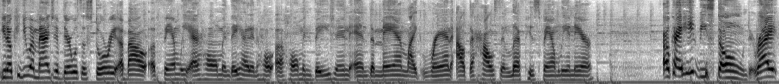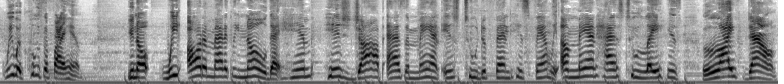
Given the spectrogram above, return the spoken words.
you know, can you imagine if there was a story about a family at home and they had a home invasion and the man like ran out the house and left his family in there? Okay, he'd be stoned, right? We would crucify him. You know, we automatically know that him, his job as a man is to defend his family. A man has to lay his life down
